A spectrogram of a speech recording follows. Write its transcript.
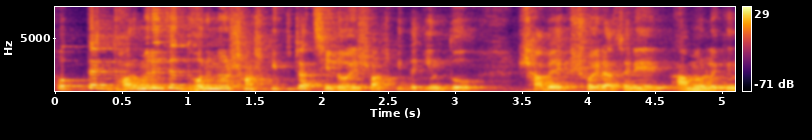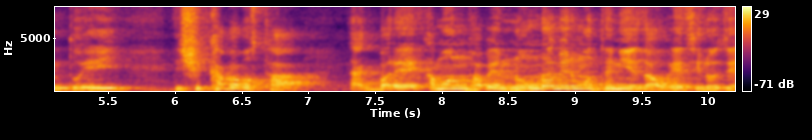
প্রত্যেক ধর্মেরই যে ধর্মীয় সংস্কৃতিটা ছিল, এই সংস্কৃতি কিন্তু সাবেক স্বৈরাচারী আমলে কিন্তু এই শিক্ষা ব্যবস্থা একবারে এমনভাবে নোংরামির মধ্যে নিয়ে যাওয়া হয়েছিল যে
